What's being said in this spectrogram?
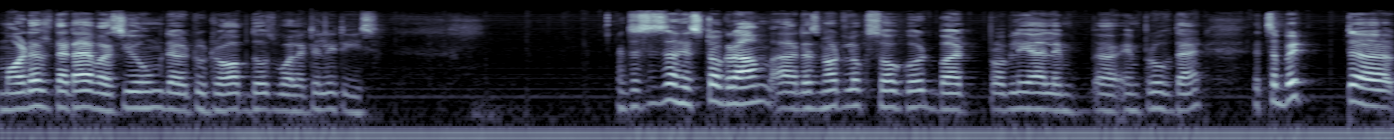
models that I have assumed to draw up those volatilities. This is a histogram. Does not look so good but probably I'll imp improve that. It's a bit uh,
